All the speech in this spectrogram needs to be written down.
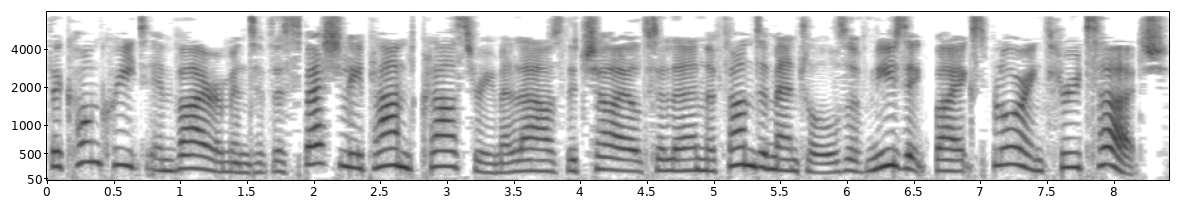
The concrete environment of the specially planned classroom allows the child to learn the fundamentals of music by exploring through touch,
